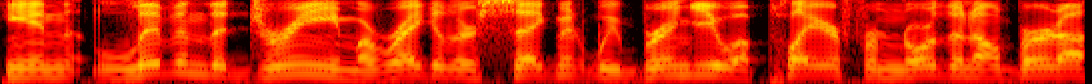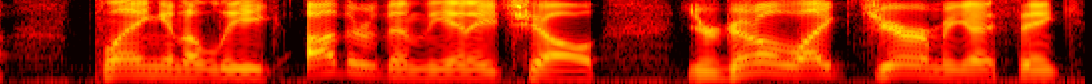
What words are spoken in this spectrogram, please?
in Living the Dream, a regular segment. We bring you a player from Northern Alberta playing in a league other than the NHL. You're going to like Jeremy, I think,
